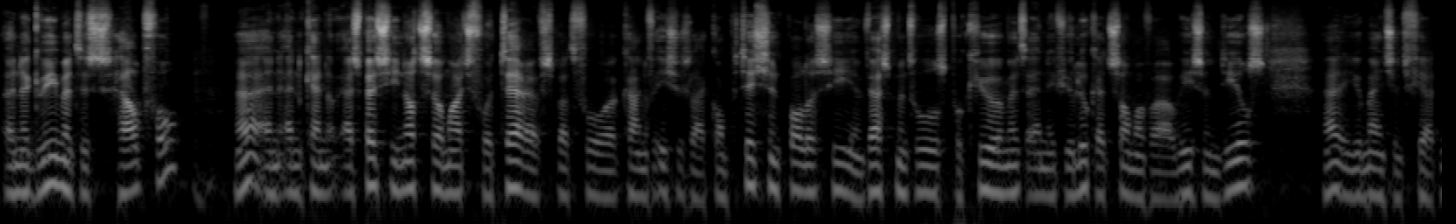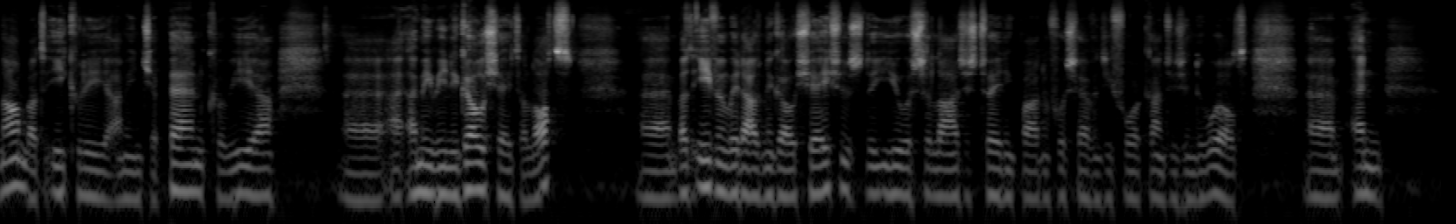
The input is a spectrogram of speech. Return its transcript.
an agreement is helpful, uh, and and can especially not so much for tariffs, but for kind of issues like competition policy, investment rules, procurement. And if you look at some of our recent deals, uh, you mentioned Vietnam, but equally, I mean Japan, Korea. Uh, I, I mean we negotiate a lot. Um, but even without negotiations, the EU is the largest trading partner for 74 countries in the world. Um, and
